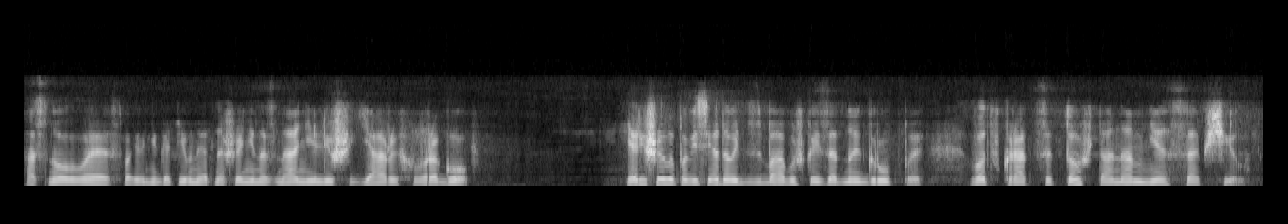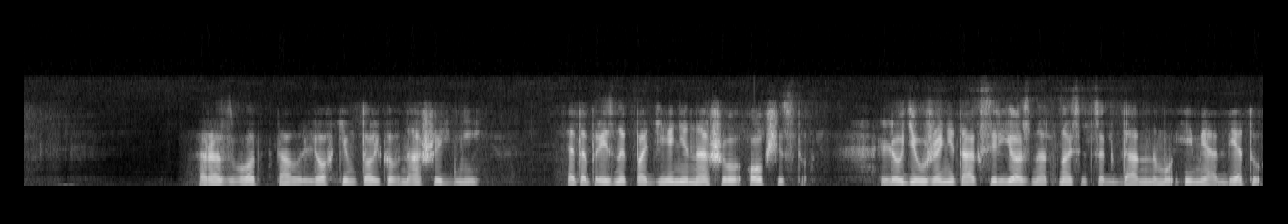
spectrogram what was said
основывая свое негативное отношение на знании лишь ярых врагов. Я решила побеседовать с бабушкой из одной группы. Вот вкратце то, что она мне сообщила. Развод стал легким только в наши дни. Это признак падения нашего общества. Люди уже не так серьезно относятся к данному ими обету,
